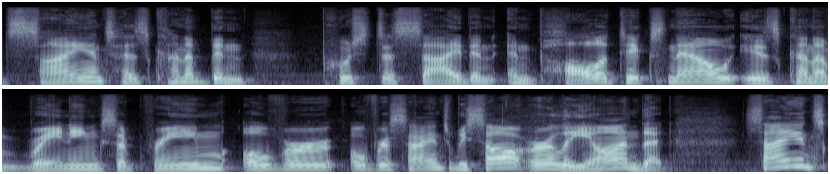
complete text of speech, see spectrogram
science has kind of been pushed aside and, and politics now is kind of reigning supreme over over science? We saw early on that science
